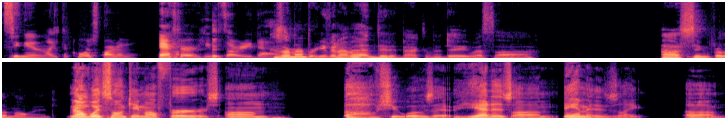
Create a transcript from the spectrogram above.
singing like the chorus part of it after he was already dead. Because I remember even Eminem did it back in the day with uh, uh, "Sing for the Moment." now what song came out first? Um, oh shoot, what was that? He had his um, damn it, it's like um,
